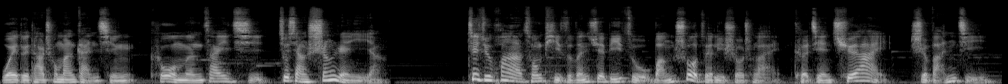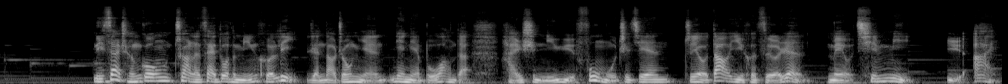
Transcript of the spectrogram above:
我也对她充满感情，可我们在一起就像生人一样。这句话从痞子文学鼻祖王朔嘴里说出来，可见缺爱是顽疾。你再成功，赚了再多的名和利，人到中年，念念不忘的还是你与父母之间只有道义和责任，没有亲密与爱。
